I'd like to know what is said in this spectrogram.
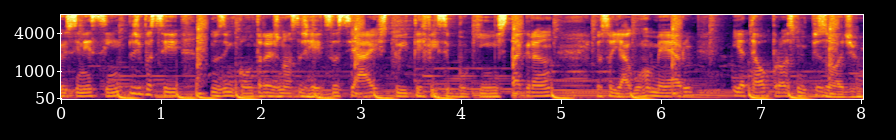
Foi o Cine Simples. Você nos encontra nas nossas redes sociais: Twitter, Facebook e Instagram. Eu sou Iago Romero e até o próximo episódio.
